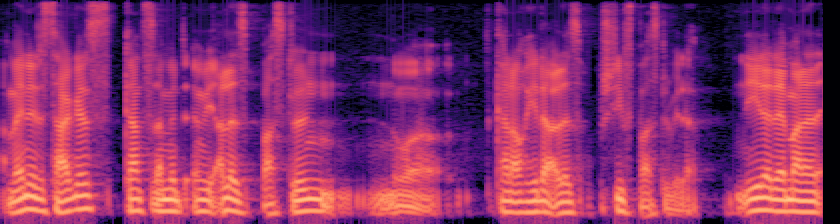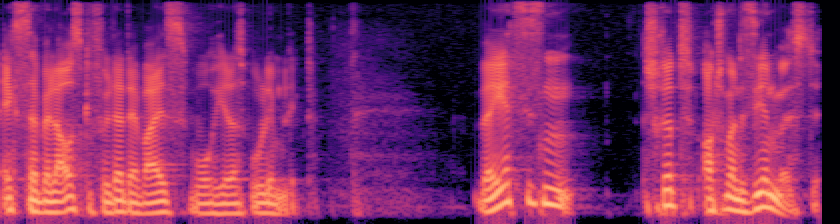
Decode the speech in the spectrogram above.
am Ende des Tages kannst du damit irgendwie alles basteln, nur kann auch jeder alles schief basteln wieder. Jeder, der mal eine Excel-Tabelle ausgefüllt hat, der weiß, wo hier das Problem liegt. Wer jetzt diesen Schritt automatisieren möchte,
